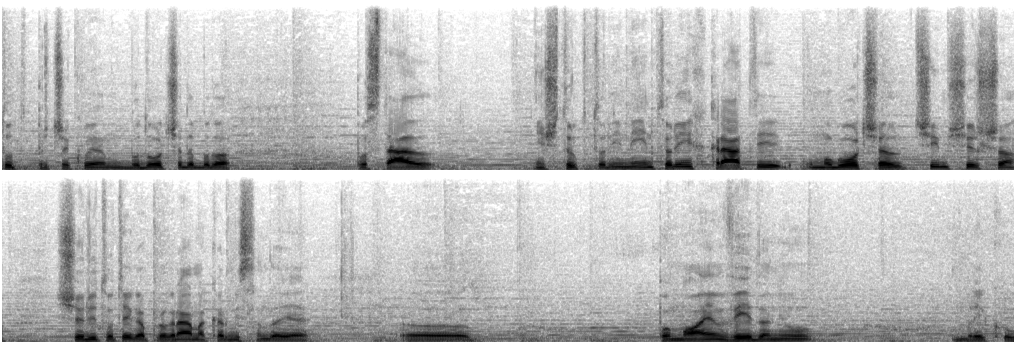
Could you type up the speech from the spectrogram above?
Tudi pričakujem bodoče, da bodo postali inštruktori in mentori in hkrati omogočili čim širšo širitev tega programa, kar mislim, da je uh, po mojem vedenju rekel,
